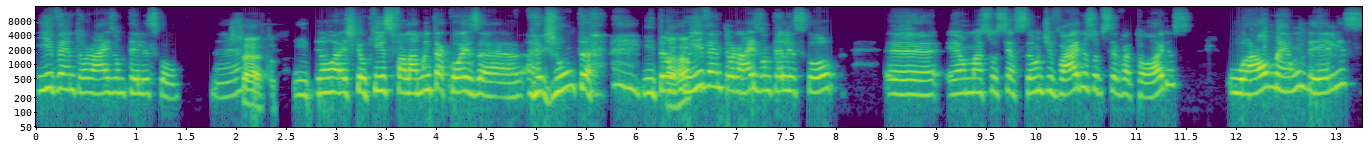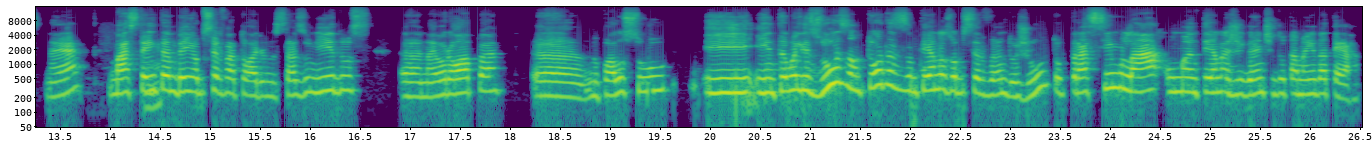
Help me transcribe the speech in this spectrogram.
Event Horizon Telescope. Né? Certo. Então, acho que eu quis falar muita coisa junta. Então, -huh. o Event Horizon Telescope é uma associação de vários observatórios. O ALMA é um deles, né? Mas tem -huh. também observatório nos Estados Unidos, na Europa, no Polo Sul, e, e, então eles usam todas as antenas observando junto para simular uma antena gigante do tamanho da Terra.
